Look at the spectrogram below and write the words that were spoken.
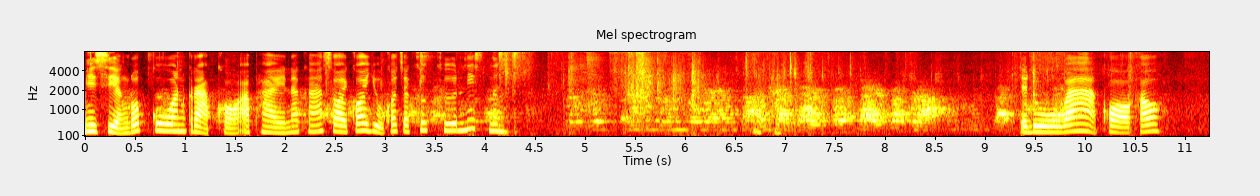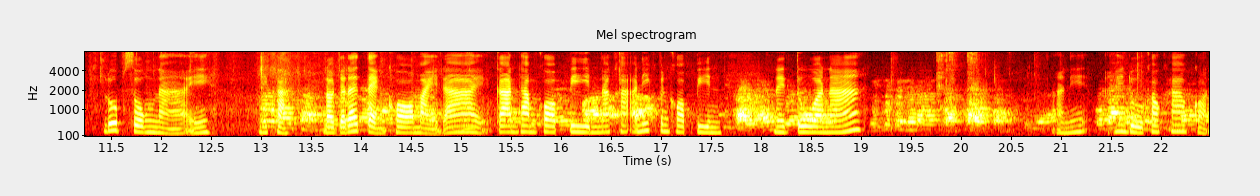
มีเสียงรบกวนกราบขออภัยนะคะ ซอยก็อยู่ก็จะคึกคืนนิดนึงนะคะจะดูว่าคอเขารูปทรงไหนนี่ค่ะ เราจะได้แต่งคอใหม่ได้ การทำคอปีนนะคะ อันนี้เป็นคอปีนในตัวนะ อันนี้ให้ดูคร่าวๆก่อน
